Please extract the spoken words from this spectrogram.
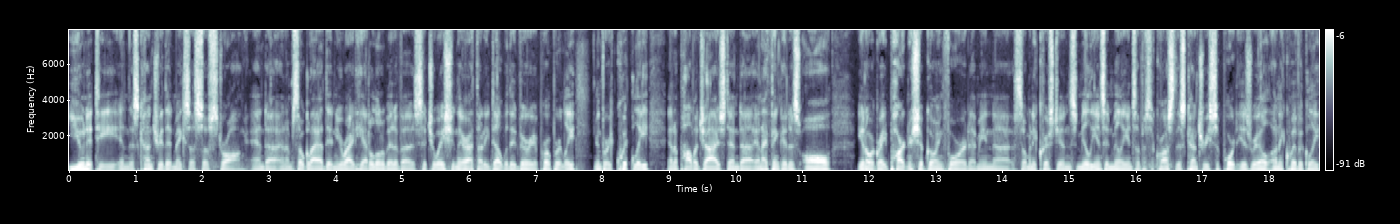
unity in this country that makes us so strong. And uh, and I'm so glad. And you're right. He had a little bit of a situation there. I thought he dealt with it very appropriately and very quickly and apologized. And uh, and I think it is all you know, a great partnership going forward. I mean, uh, so many Christians, millions and millions of us across this country support Israel unequivocally,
